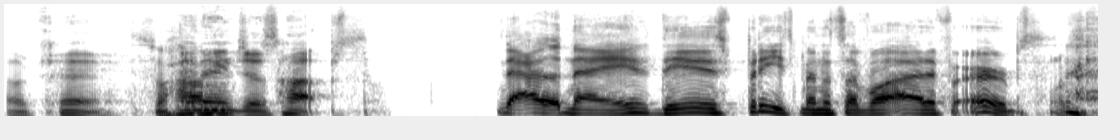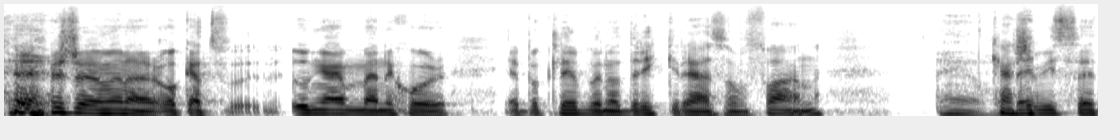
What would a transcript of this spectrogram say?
okay. Så It han, ain't just hops. nej, nej, det är sprit, men så här, vad är det för herbs? Förstår du vad jag menar? Och att unga människor är på klubben och dricker det här som fan. Damn. Kanske vissa...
